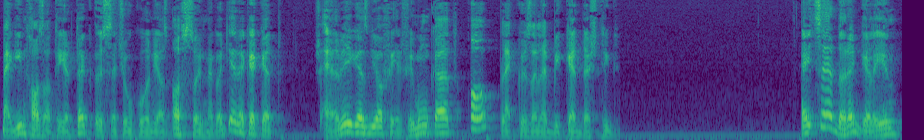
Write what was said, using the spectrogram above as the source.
megint hazatértek összecsókolni az asszonyt meg a gyerekeket, s elvégezni a férfi munkát a legközelebbi keddestig. Egy szerda reggelén,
